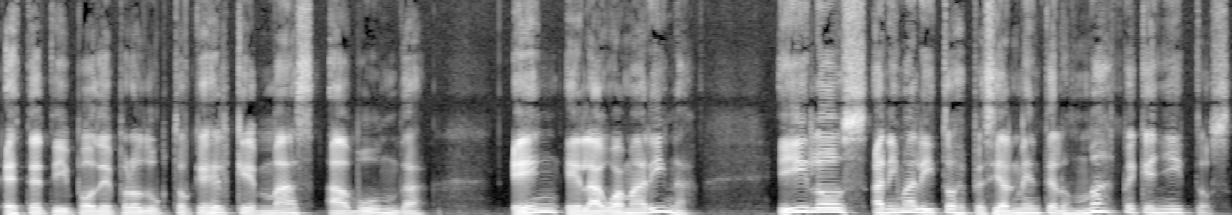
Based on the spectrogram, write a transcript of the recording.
este tipo de producto que es el que más abunda en el agua marina. Y los animalitos, especialmente los más pequeñitos,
